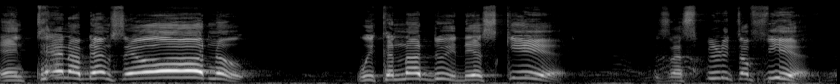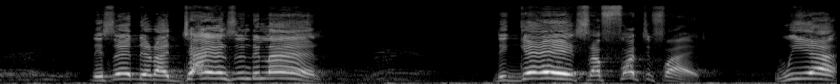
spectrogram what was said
And 10 of them say, Oh no, we cannot do it. They're scared. It's a spirit of fear. They said there are giants in the land. The gates are fortified. We are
